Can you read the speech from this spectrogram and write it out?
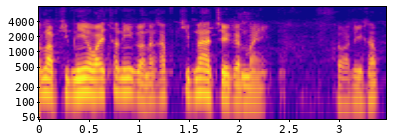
สำหรับคลิปนี้เอาไว้เท่านี้ก่อนนะครับ คลิปหน้าเจอกันใหม่ สวัสดีครับ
